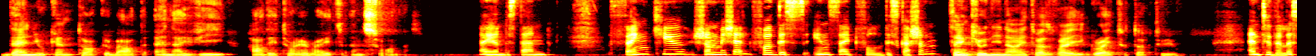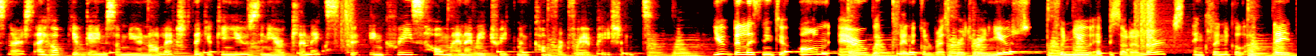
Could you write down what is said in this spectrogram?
then you can talk about NIV, how they tolerate, and so on. I understand. Thank you, Jean Michel, for this insightful discussion. Thank you, Nina. It was very great to talk to you. And to the listeners, I hope you've gained some new knowledge that you can use in your clinics to increase home NIV treatment comfort for your patient. You've been listening to On Air with Clinical Respiratory News. For new episode alerts and clinical updates,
